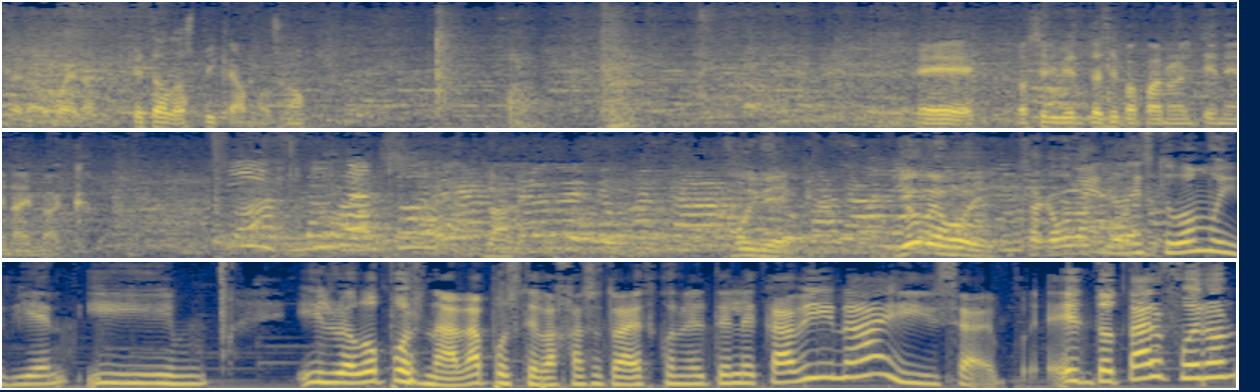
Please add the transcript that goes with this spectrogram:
pero bueno, que todos picamos, ¿no? Eh, los sirvientes de Papá Noel tienen iMac. Muy bien. Yo me voy. Se acabó la Bueno, cosa. estuvo muy bien y, y luego pues nada, pues te bajas otra vez con el telecabina y en total fueron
